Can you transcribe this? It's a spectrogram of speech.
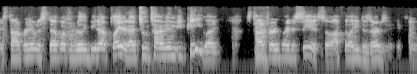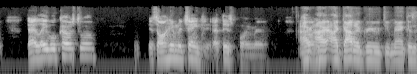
it's time for him to step up and really be that player, that two-time MVP. Like it's time Yeah. for everybody to see it. So I feel like he deserves it. If it- that label comes to him, it's on him to change it at this point, man. I, I, I, gotta agree with you, man. Because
